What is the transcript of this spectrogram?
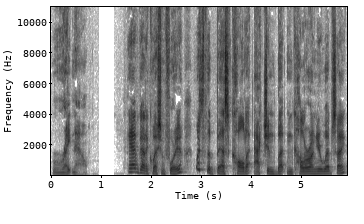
right now. Hey, I've got a question for you. What's the best call to action button color on your website?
